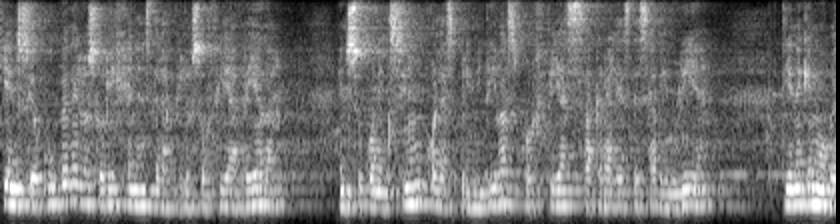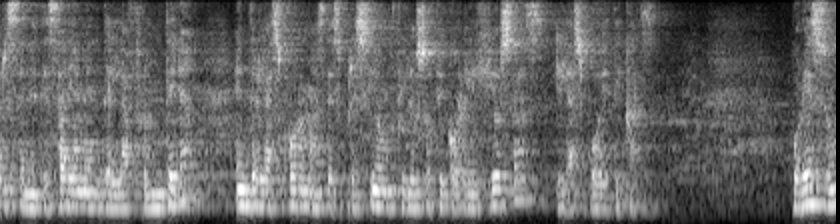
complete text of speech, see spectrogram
Quien se ocupe de los orígenes de la filosofía griega, en su conexión con las primitivas porfías sacrales de sabiduría, tiene que moverse necesariamente en la frontera entre las formas de expresión filosófico-religiosas y las poéticas. Por eso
